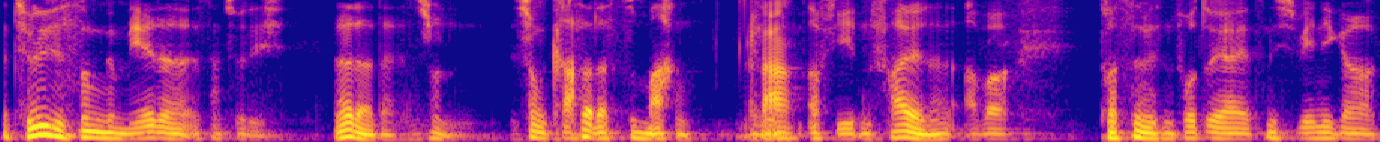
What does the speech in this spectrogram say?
natürlich ist so ein Gemälde, ist natürlich, ne, da, das ist schon, ist schon krasser, das zu machen. Also, Klar. Auf jeden Fall, ne? aber trotzdem ist ein Foto ja jetzt nicht weniger,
